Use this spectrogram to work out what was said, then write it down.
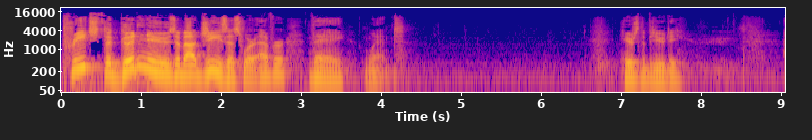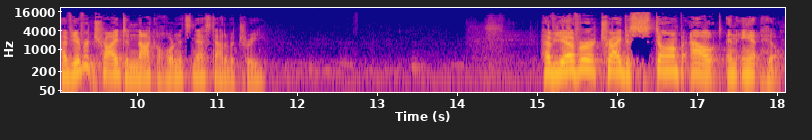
preached the good news about Jesus wherever they went. Here's the beauty. Have you ever tried to knock a hornet's nest out of a tree? Have you ever tried to stomp out an ant hill?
